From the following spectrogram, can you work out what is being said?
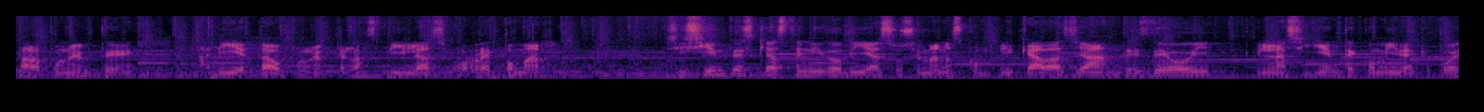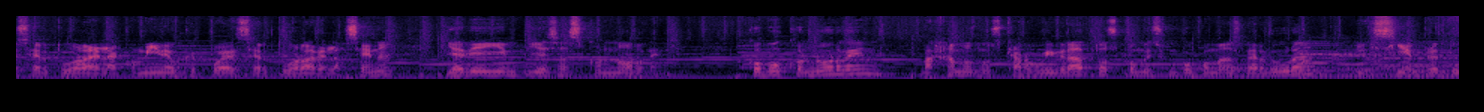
para ponerte a dieta o ponerte las pilas o retomar. Si sientes que has tenido días o semanas complicadas ya desde hoy en la siguiente comida, que puede ser tu hora de la comida o que puede ser tu hora de la cena, ya de ahí empiezas con orden. Como con orden, bajamos los carbohidratos, comes un poco más verdura y siempre tu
